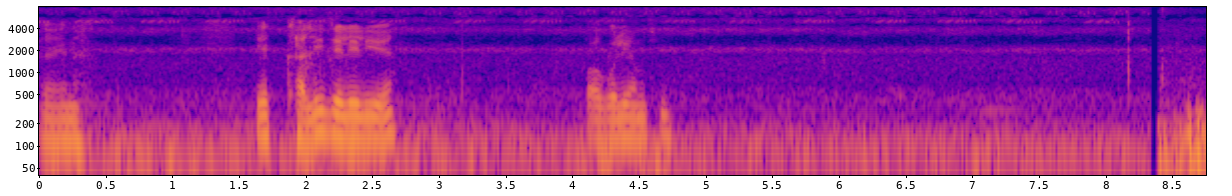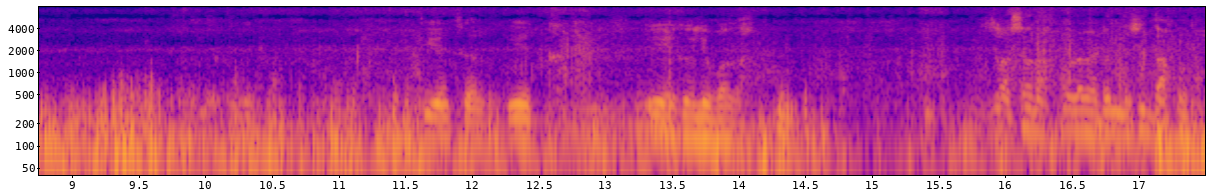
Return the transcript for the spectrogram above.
काय ना एक खाली गेलेली आहे. पागोली आमची. ती आहे चल एक. एक आली बघा. जसं दाखवायला भेटेल तशी दाखवतो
